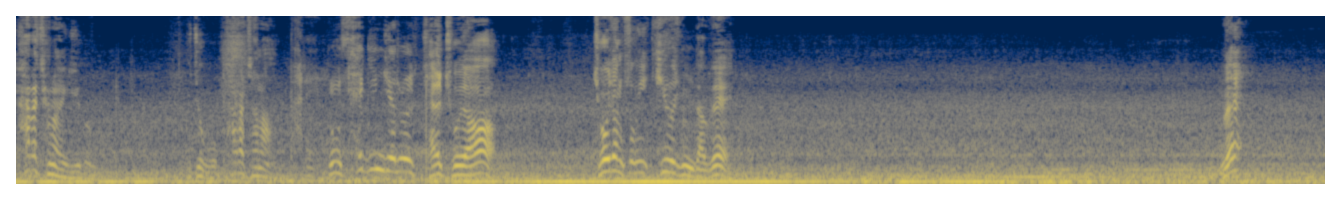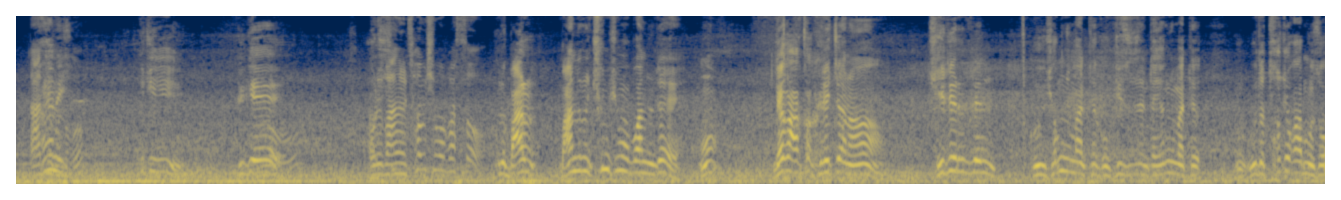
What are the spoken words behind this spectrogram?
파랗잖아요 지금. 그죠? 파랗잖아. 파래. 그럼 세균제를 잘 줘야 저장성이 길어집니다. 왜? 왜? 거? 그지? 그게 우리 마늘 처음 심어봤어. 그래 마늘 마늘은 춤 심어봤는데 어? 내가 아까 그랬잖아 제대로 된 그 형님한테 그 기술센터 형님한테 의도 터져가면서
